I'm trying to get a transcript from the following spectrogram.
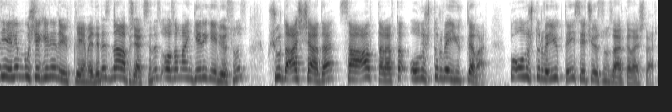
diyelim bu şekilde de yükleyemediniz. Ne yapacaksınız? O zaman geri geliyorsunuz. Şurada aşağıda sağ alt tarafta oluştur ve yükle var. Bu oluştur ve yükleyi seçiyorsunuz arkadaşlar.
